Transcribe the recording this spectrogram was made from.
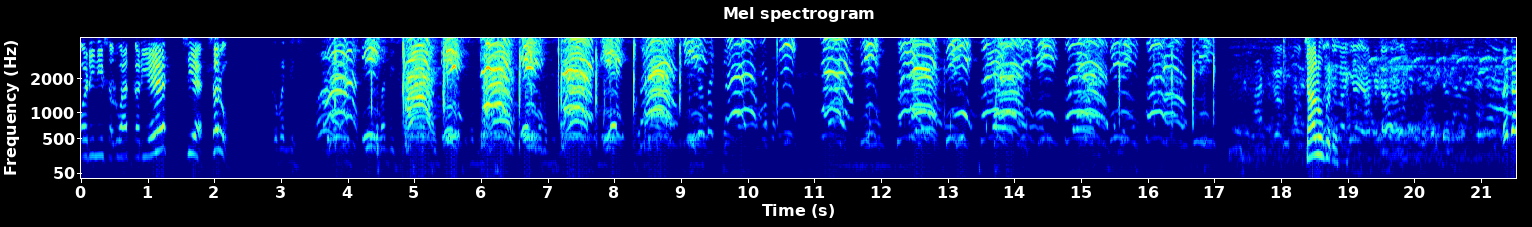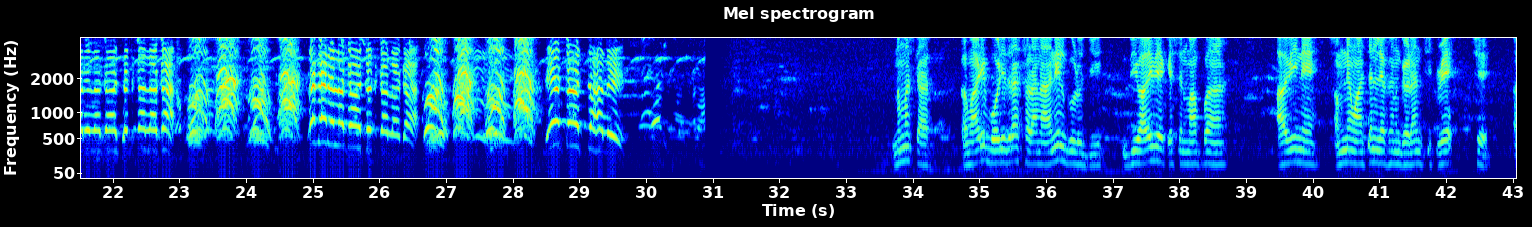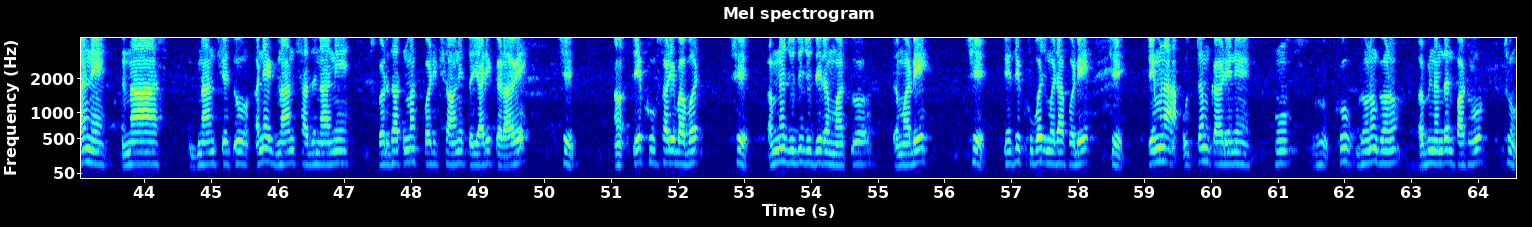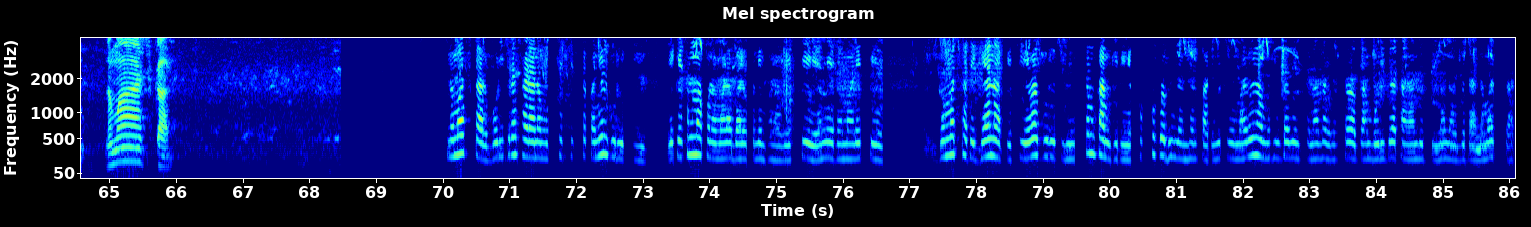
કબડ્ડીની શરૂઆત કરીએ છીએ. શરૂ. કબડ્ડી. ચાલુ કરો લગા રે લગા લગા લગા રે લગા ઝટકા લગા એક જ ચાલે નમસ્કાર. અમારી બોડીદ્રા શાળાના અનિલ ગુરુજી દિવાળી વેકેશનમાં પણ આવીને અમને વાંચન લેખન ગણન શીખવે છે અને નાશ, જ્ઞાન સેતુ અને જ્ઞાન સાધનાની સ્પર્ધાત્મક પરીક્ષાઓની તૈયારી કરાવે છે. તે ખૂબ સારી બાબત છે. અમને જુદી જુદી રમતો રમાડે છે. તેથી ખૂબ જ મજા પડે છે. તેમના ઉત્તમ કાર્યને હું ખૂબ ઘણું ઘણું અભિનંદન પાઠવું છું. નમસ્કાર. નમસ્કાર. બોડીદ્રા શાળાના મુખ્ય શિક્ષક અનિલ ગુરુજી. વેકેશનમાં પણ અમારા બાળકોને ભણાવે છે અને રમાડે છે. ગમત સાથે જ્ઞાન આપે છે એવા ગુરુજીની ઉત્તમ કામગીરીને ખૂબ ખૂબ અભિનંદન પાઠવું છું. મારું નામ મહિન્દાબેન સોનાભાઈ ગામ બોડીદ્રા થાણા જિલ્લા નર્મદા. નમસ્કાર.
